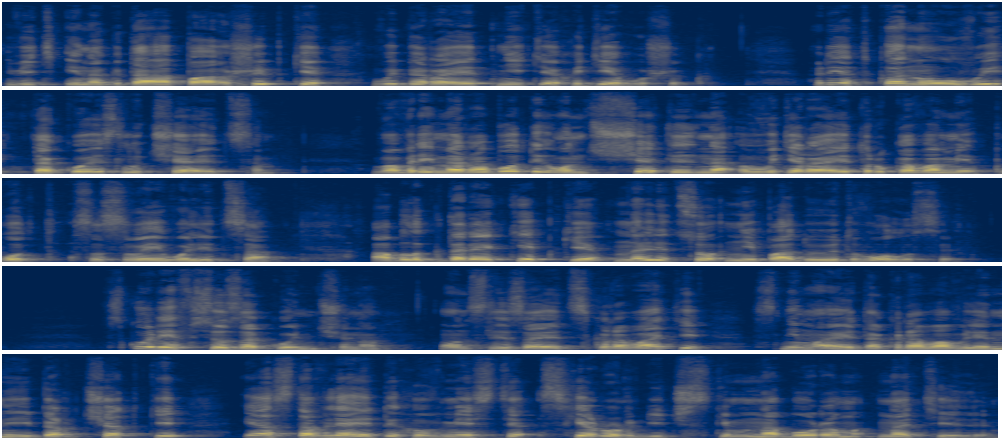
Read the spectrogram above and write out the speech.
ведь иногда по ошибке выбирает не тех девушек. Редко, но, увы, такое случается. Во время работы он тщательно вытирает рукавами пот со своего лица, а благодаря кепке на лицо не падают волосы. Вскоре все закончено. Он слезает с кровати, снимает окровавленные перчатки и оставляет их вместе с хирургическим набором на теле.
